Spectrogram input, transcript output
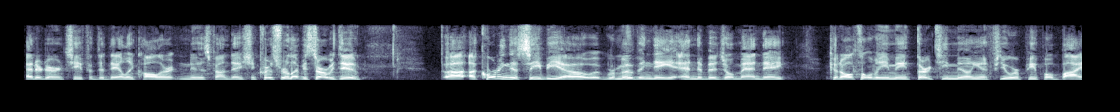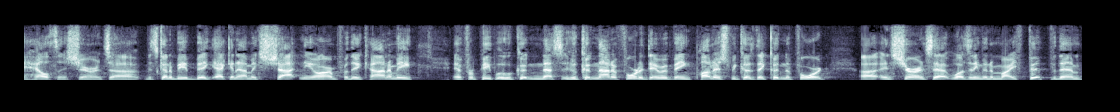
editor in chief of the Daily Caller News Foundation. Christopher, let me start with you. Uh, according to CBO, removing the individual mandate could ultimately mean 13 million fewer people buy health insurance. Uh, it's going to be a big economic shot in the arm for the economy and for people who couldn't who could not afford it. They were being punished because they couldn't afford uh, insurance that wasn't even a right fit for them.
